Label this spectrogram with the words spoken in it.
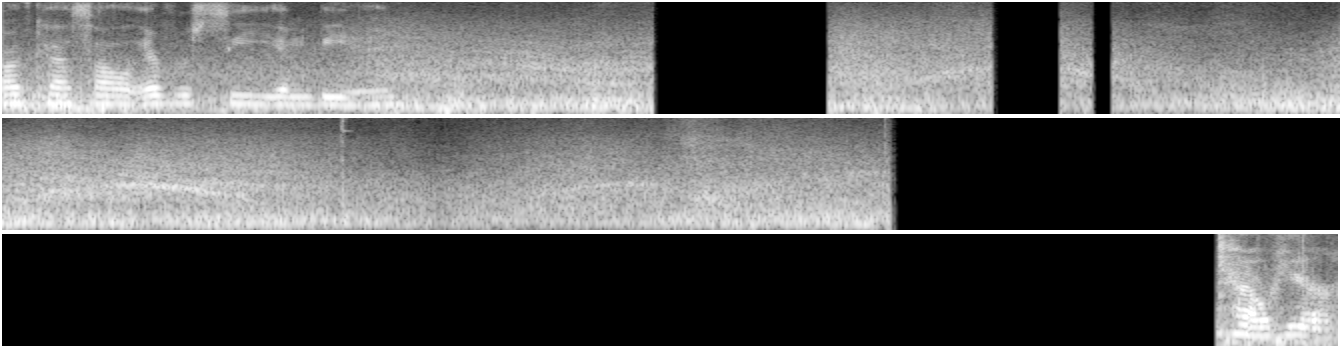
This is a broadcast I'll ever see and be in. Tau here.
